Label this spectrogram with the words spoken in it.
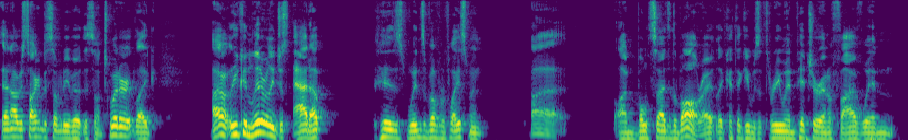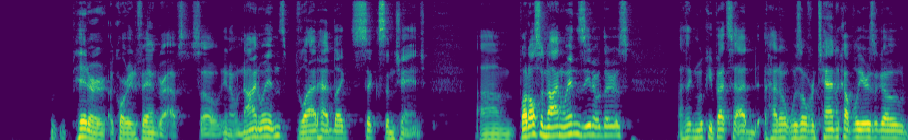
and I was talking to somebody about this on Twitter. Like, you can literally just add up his wins above replacement uh, on both sides of the ball, right? Like I think he was a three win pitcher and a five win hitter according to Fangraphs. So you know nine wins. Vlad had like six and change, um, but also nine wins. You know there's. I think Mookie Betts had had was over ten a couple years ago.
